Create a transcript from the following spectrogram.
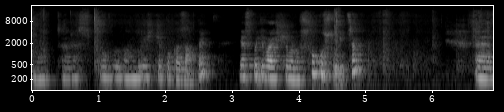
От зараз спробую вам ближче показати. Я сподіваюся, що воно сфокусується. Е,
